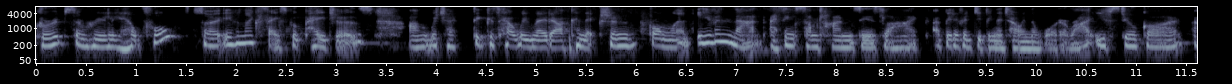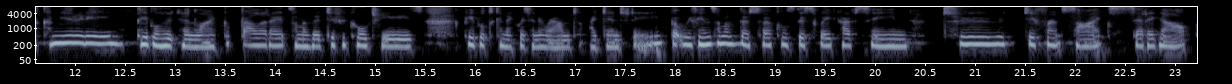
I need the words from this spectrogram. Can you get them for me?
groups are really helpful. So even like Facebook pages, um, which I think is how we made our connection from when, even that I think sometimes is like a bit of a dipping the toe in the water, right? You've still got a community, people who can like validate some of the difficulties, people to connect with and around identity. But within some of those circles this week, I've seen two different psychs setting up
